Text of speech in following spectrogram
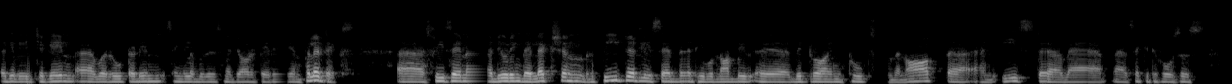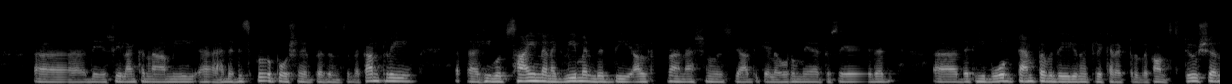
which again uh, were rooted in Sinhala Buddhist majoritarian politics uh, Sirisena during the election repeatedly said that he would not be uh, withdrawing troops from the north uh, and east, uh, where uh, security forces, uh, the Sri Lankan army, had a disproportionate presence in the country. he would sign an agreement with the ultra-nationalist Jathika Hela Urumaya to say that that he won't tamper with the unitary character of the constitution,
